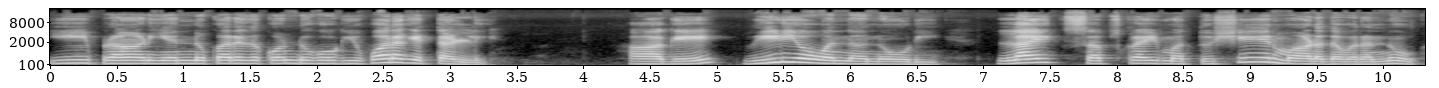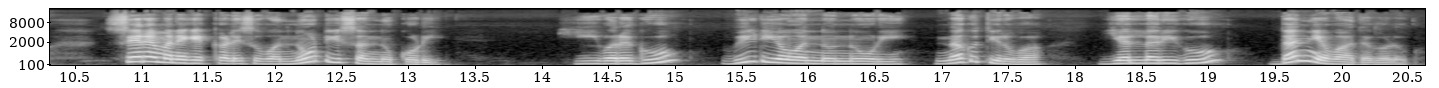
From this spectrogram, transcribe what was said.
ಈ ಪ್ರಾಣಿಯನ್ನು ಕರೆದುಕೊಂಡು ಹೋಗಿ ಹೊರಗೆ ತಳ್ಳಿ. ಹಾಗೆ ವಿಡಿಯೋವನ್ನು ನೋಡಿ, ಲೈಕ್, ಸಬ್ಸ್ಕ್ರೈಬ್ ಮತ್ತು ಶೇರ್ ಮಾಡದವರನ್ನು ಸೆರೆಮನೆಗೆ ಕಳಿಸುವ ನೋಟಿಸನ್ನು ಕೊಡಿ. ಈವರೆಗೂ ವಿಡಿಯೋವನ್ನು ನೋಡಿ ನಗುತ್ತಿರುವ ಎಲ್ಲರಿಗೂ ಧನ್ಯವಾದಗಳು.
